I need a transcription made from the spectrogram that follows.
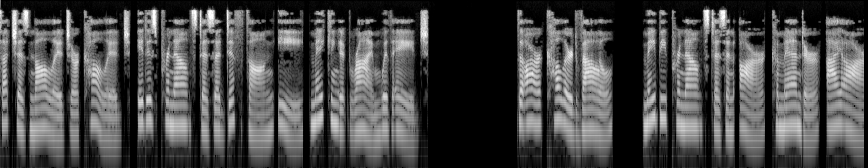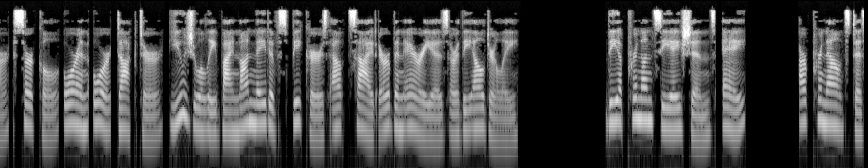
such as knowledge or college, it is pronounced as a diphthong e, making it rhyme with age. The r-colored vowel may be pronounced as an r commander, ir circle or an or doctor, usually by non-native speakers outside urban areas or the elderly. The a pronunciations a are pronounced as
